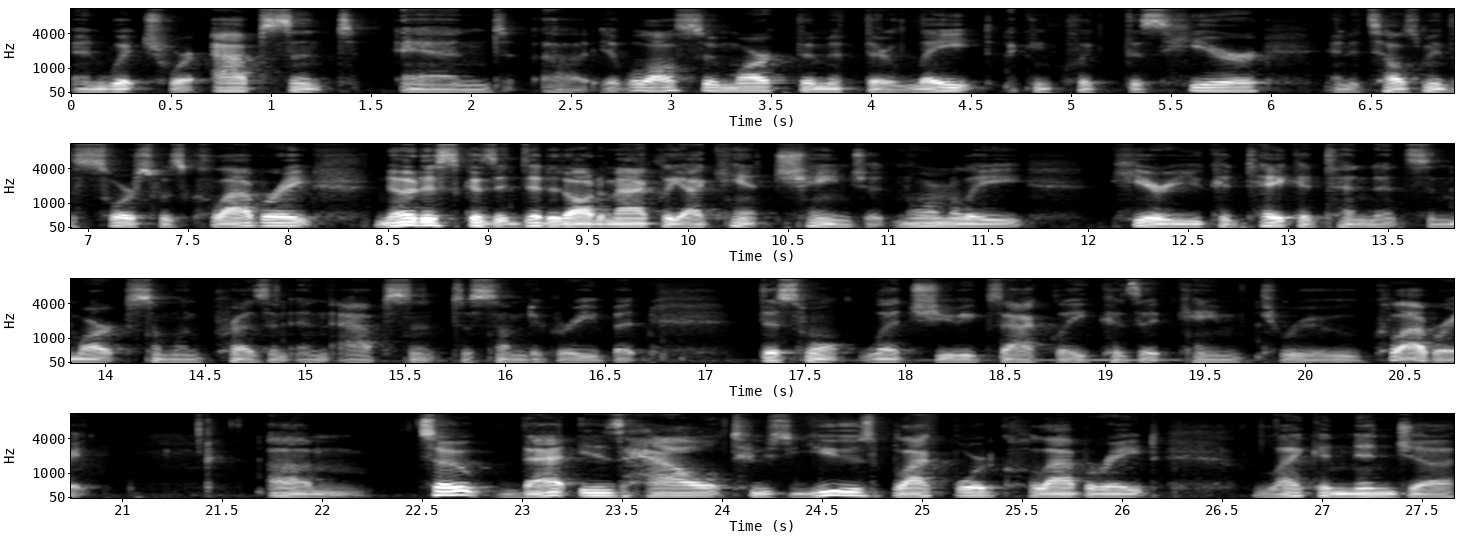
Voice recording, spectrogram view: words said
and which were absent. And uh, it will also mark them if they're late. I can click this here and it tells me the source was collaborate. Notice because it did it automatically, I can't change it. Normally here you could take attendance and mark someone present and absent to some degree, but this won't let you exactly because it came through collaborate. Um, so that is how to use Blackboard Collaborate like a ninja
